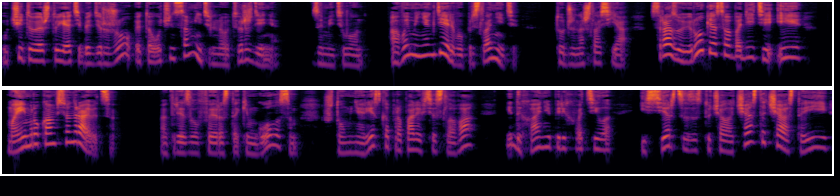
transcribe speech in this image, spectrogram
«Учитывая, что я тебя держу, это очень сомнительное утверждение», — заметил он. «А вы меня к дереву прислоните». Тут же нашлась я. «Сразу и руки освободите, и...» «Моим рукам все нравится», — отрезал Фейра с таким голосом, что у меня резко пропали все слова, и дыхание перехватило, и сердце застучало часто-часто, и...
